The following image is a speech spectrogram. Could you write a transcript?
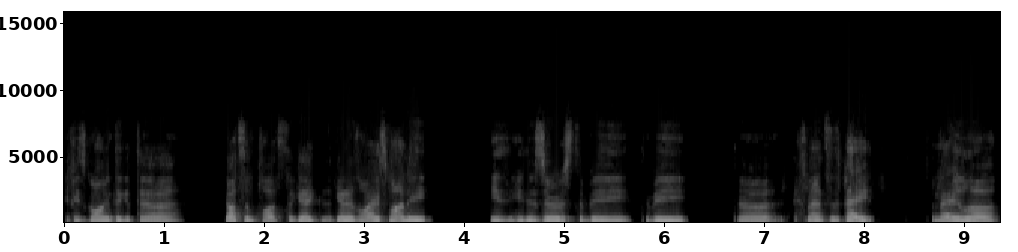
If he's going to get the Yotzenplatz to get to get his wife's money, he he deserves to be to be the expenses paid. So Mela,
